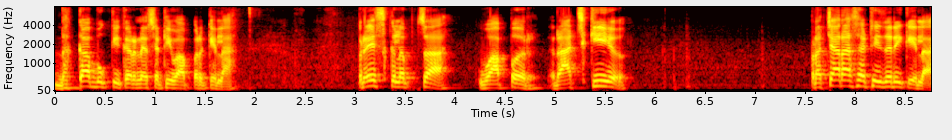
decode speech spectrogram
धक्काबुक्की करण्यासाठी वापर केला. प्रेस क्लबचा वापर राजकीय प्रचारासाठी जरी केला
